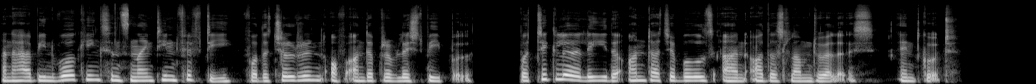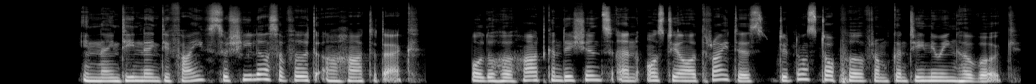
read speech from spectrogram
and I have been working since 1950 for the children of underprivileged people, particularly the untouchables and other slum dwellers. End quote. In 1995, Sushila suffered a heart attack. Although her heart conditions and osteoarthritis did not stop her from continuing her work.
